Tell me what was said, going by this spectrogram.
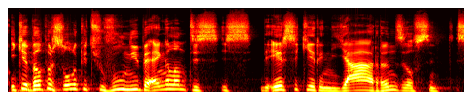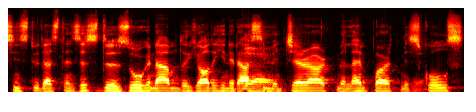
ik heb wel persoonlijk het gevoel, nu bij Engeland is, is de eerste keer in jaren, zelfs sinds, sinds 2006, de zogenaamde gouden generatie Ja. met Gerrard, met Lampard, met Scholes,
